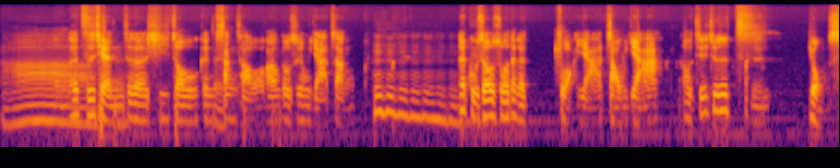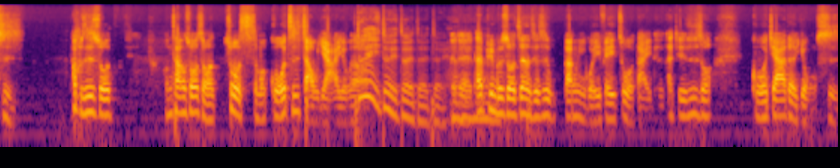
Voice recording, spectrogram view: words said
啊、嗯。那之前这个西周跟商朝好像都是用牙章。那古时候说那个爪牙、爪牙哦，其实就是指勇士。他不是说我们常说什么做什么国之爪牙有没有？对对对对对对对，他并不是说真的就是帮你为非作歹的，他其实是说国家的勇士。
